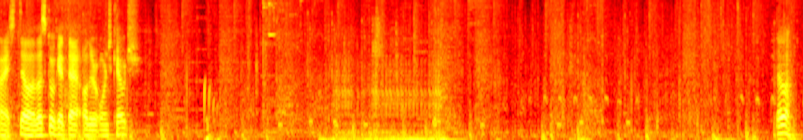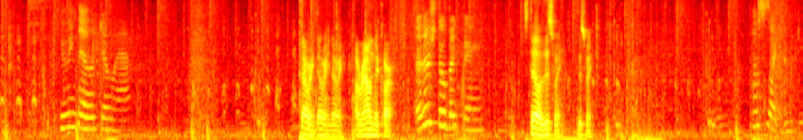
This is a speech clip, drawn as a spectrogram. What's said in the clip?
Alright, Stella, let's go get that other orange couch. That way, that way, that way. Around the car. Oh, there's still a big thing. Stella, this way, this way. This is like empty.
